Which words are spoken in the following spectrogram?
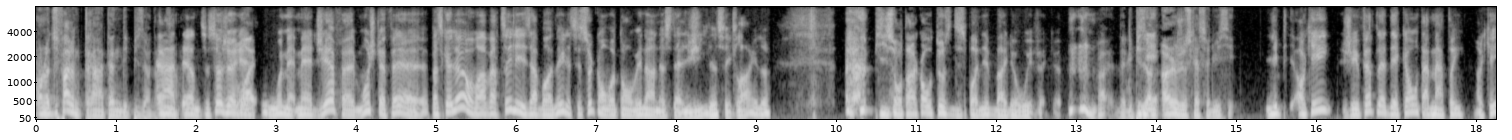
on dû faire une trentaine d'épisodes. Trentaine, c'est ça, j'aurais Ouais. dit. Oui, mais, mais Jeff, euh, moi, je te fais. euh, parce que là, on va avertir les abonnés. C'est sûr qu'on va tomber dans la nostalgie, c'est clair. Là. Puis ils sont encore tous disponibles, by the way. Fait que, Ouais, de l'épisode Mais- 1 jusqu'à celui-ci. OK, j'ai fait le décompte à matin. OK?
